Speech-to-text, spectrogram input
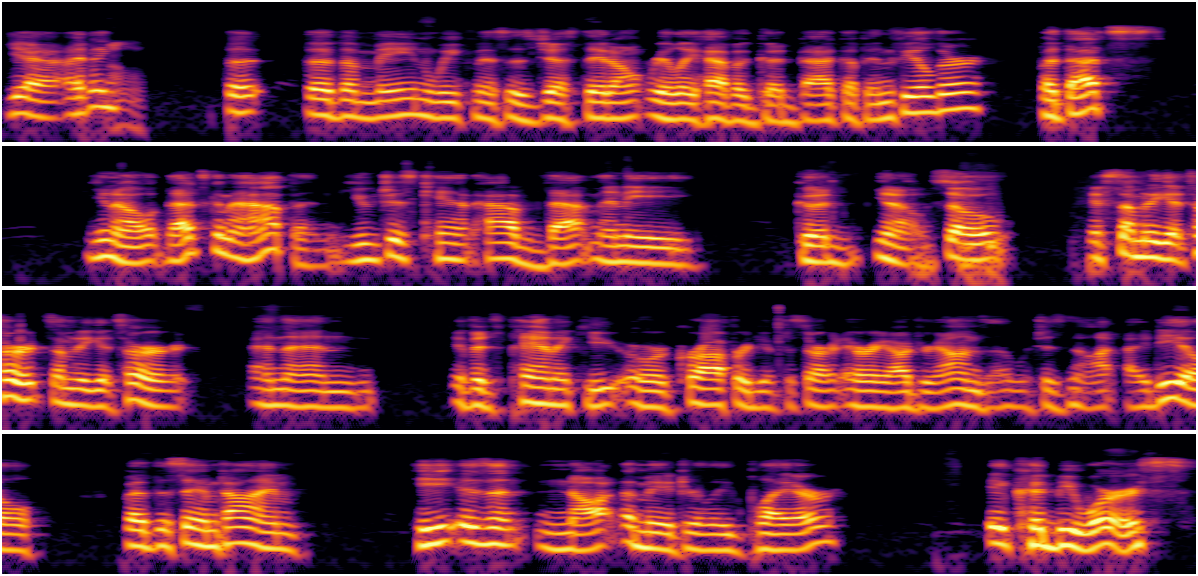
Yeah, I think Oh. the, the the main weakness is just they don't really have a good backup infielder. But that's you know that's going to happen. You just can't have that many good. You know, so if somebody gets hurt, somebody gets hurt, and then if it's Panik you, or Crawford, you have to start Ari Adrianza, which is not ideal. But at the same time, he isn't not a major league player. It could be worse.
